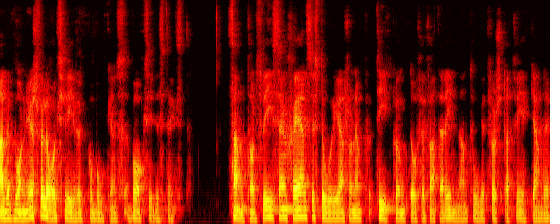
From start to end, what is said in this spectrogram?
Albert Bonniers förlag skriver på bokens baksidestext Samtalsvis en själs historia från en tidpunkt då författarinnan tog ett första tvekande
